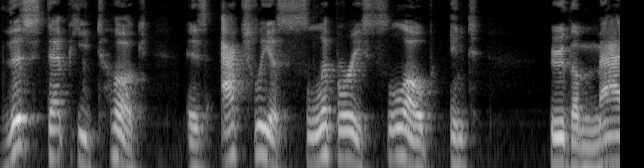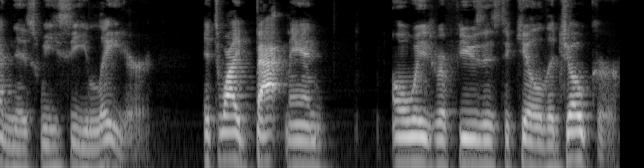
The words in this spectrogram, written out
This step he took is actually a slippery slope into the madness we see later. It's why Batman always refuses to kill the Joker.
